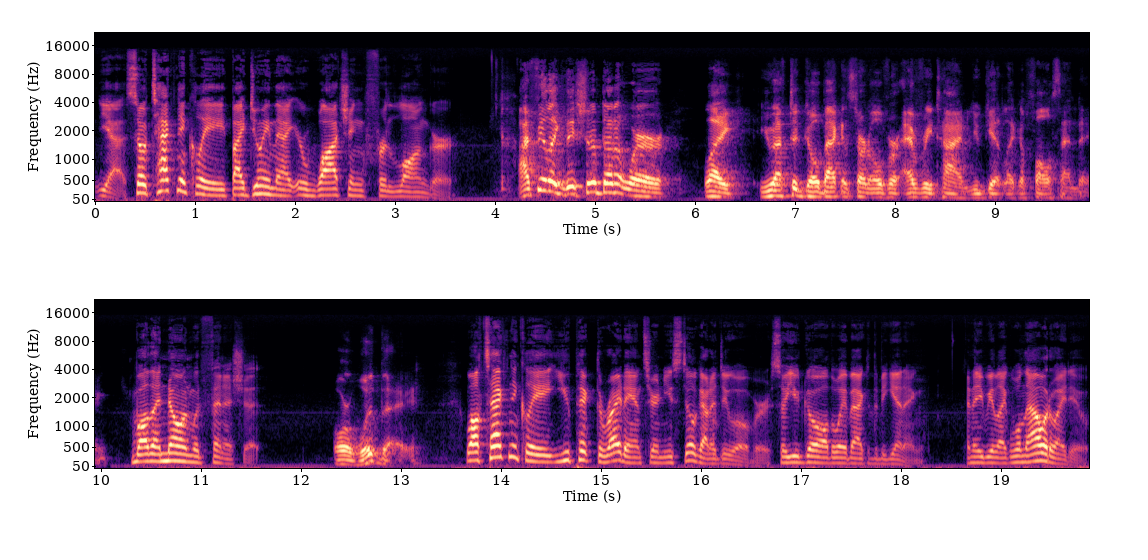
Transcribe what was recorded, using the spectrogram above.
yeah. So technically, by doing that, you're watching for longer. I feel like they should have done it where like you have to go back and start over every time you get like a false ending. Well, then no one would finish it. Or would they? Well, technically, you picked the right answer, and you still got a do-over. So you'd go all the way back to the beginning, and then you'd be like, "Well, now what do I do?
